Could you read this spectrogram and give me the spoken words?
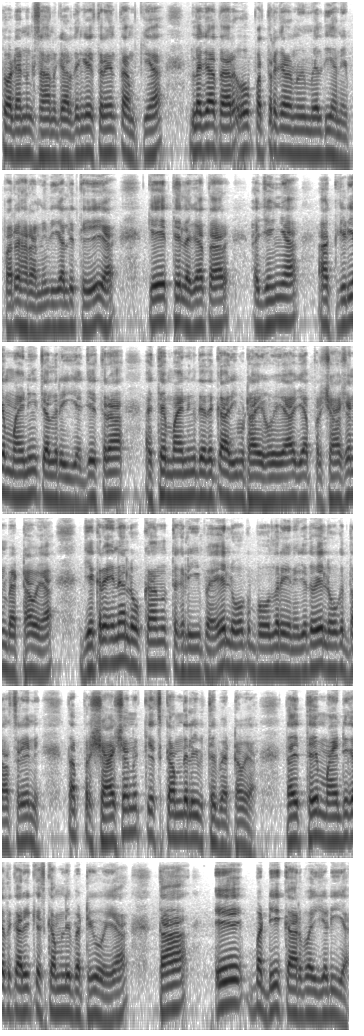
ਤੁਹਾਡਾ ਨੁਕਸਾਨ ਕਰ ਦਿਆਂਗੇ। ਇਸ ਤਰ੍ਹਾਂ ਦੀਆਂ ਧਮਕੀਆਂ ਲਗਾਤਾਰ ਉਹ ਪੱਤਰਕਾਰਾਂ ਨੂੰ ਵੀ ਮਿਲਦੀਆਂ ਨੇ ਪਰ ਹੈਰਾਨੀ ਦੀ ਗੱਲ ਇੱਥੇ ਇਹ ਆ ਕਿ ਇੱਥੇ ਲਗਾਤਾਰ ਅਜਿਹੀਆਂ ਆ ਜਿਹੜੀਆਂ ਮਾਈਨਿੰਗ ਚੱਲ ਰਹੀ ਹੈ, ਜਿਸ ਤਰ੍ਹਾਂ ਇੱਥੇ ਮਾਈਨਿੰਗ ਦੇ ਅਧਿਕਾਰੀ ਬਿਠਾਏ ਹੋਏ ਆ ਜਾਂ ਪ੍ਰਸ਼ਾਸਨ ਬੈਠਾ ਹੋਇਆ, ਜੇਕਰ ਇਹਨਾਂ ਲੋਕਾਂ ਨੂੰ ਤਕਲੀਫ ਹੈ, ਇਹ ਲੋਕ ਬੋਲ ਰਹੇ ਨੇ, ਜਦੋਂ ਇਹ ਲੋਕ ਦੱਸ ਰਹੇ ਨੇ, ਤਾਂ ਪ੍ਰਸ਼ਾਸਨ ਕਿਸ ਕੰਮ ਦੇ ਲਈ ਇੱਥੇ ਬੈਠਾ ਹੋਇਆ? ਤਾਂ ਇੱਥੇ ਮਾਈਨਿੰਗ ਅਧਿਕਾਰੀ ਕਿਸ ਕੰਮ ਲਈ ਬੈਠੇ ਹੋਏ ਆ? ਤਾਂ ਇਹ ਵੱਡੀ ਕਾਰਵਾਈ ਜਿਹੜੀ ਆ,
